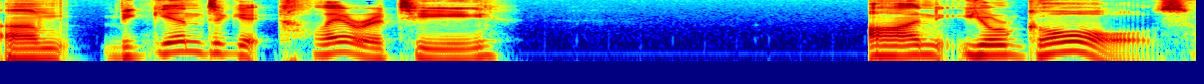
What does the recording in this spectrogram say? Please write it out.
um, begin to get clarity on your goals.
